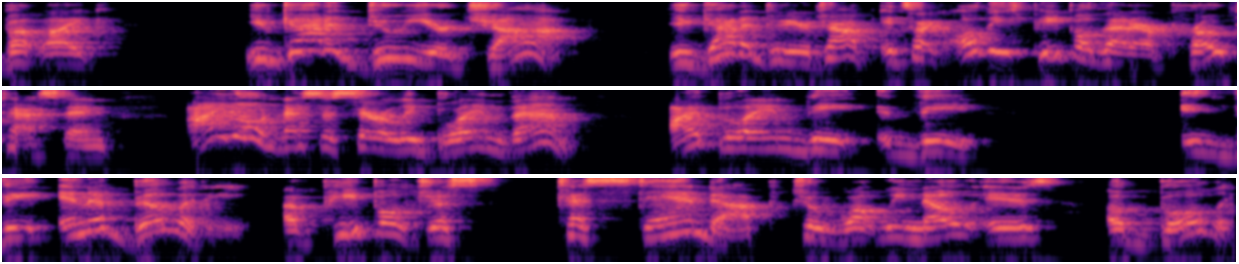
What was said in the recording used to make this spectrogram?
But like, you got to do your job. You got to do your job. It's like all these people that are protesting, I don't necessarily blame them. I blame the the the inability of people just to stand up to what we know is a bully.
